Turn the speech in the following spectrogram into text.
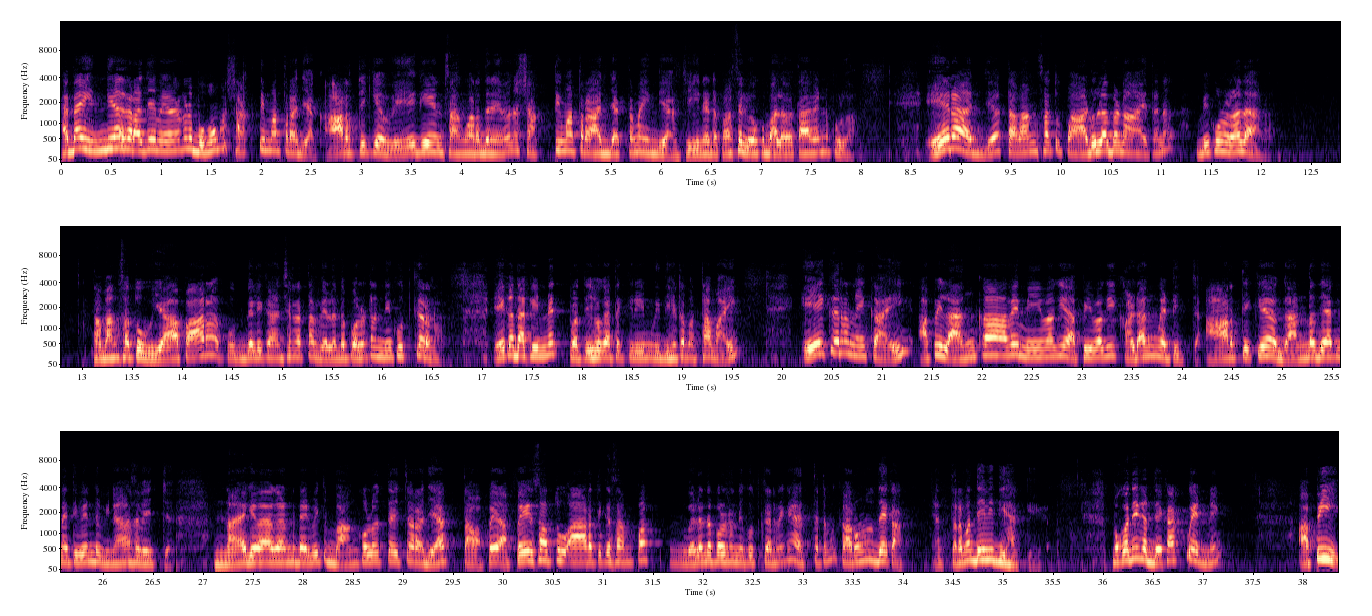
හැබැයි ඉන්දියාවේ රජය මේ වෙනකොට බොහොම ශක්තිමත් රජයක්. ආර්ථිකය වේගයෙන් සංවර්ධනය වෙන ශක්තිමත් රාජ්‍යයක් තමයි ඉන්දියාව. චීනයට පස්සේ ලෝක බලවතා වෙන්න පුළුවන්. ඒ රාජ්‍ය තමන් සතු පාඩු ලබන ආයතන විකුණලා දානවා. තමන් සතු ව්‍යාපාර පුද්ගලික අංශ නැත්තම් වෙළඳ පොළට නිකුත් කරනවා. ඒක දකින්නෙත් ප්‍රතිවගත කිරීම විදිහටම තමයි ඒ කරන එකයි අපි ලංකාවේ මේ වගේ අපි වගේ කඩන් වැටිච්ච ආර්ථිකය ගණ්ඩ දෙයක් නැතිවෙන්න විනාස වෙච්ච ණය ගෙවා ගන්න බැරි වෙච්ච බංකොලොත් වෙච්ච රජයක් තව අපේ අපේ සතු ආර්ථික සම්පත් වෙළඳ පොළට නිකුත් කරන එක ඇත්තටම කරුණු දෙකක්. ඇත්තටම දෙවිදිහක් ඒක. මොකද ඒක දෙකක් වෙන්නේ අපි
